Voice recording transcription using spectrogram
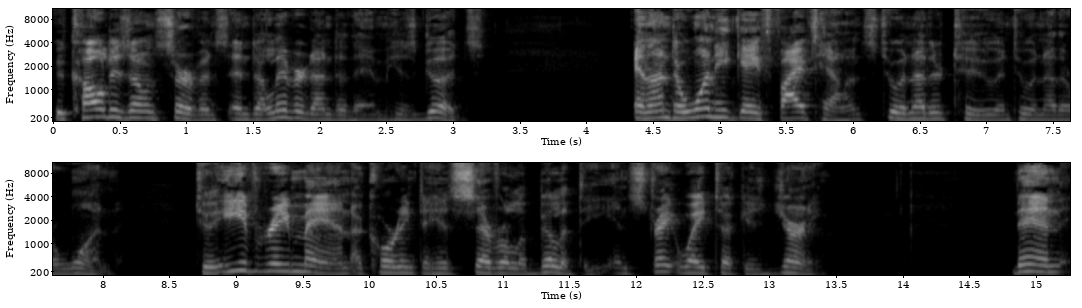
who called his own servants and delivered unto them his goods. And unto one he gave five talents, to another two, and to another one, to every man according to his several ability, and straightway took his journey. Then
